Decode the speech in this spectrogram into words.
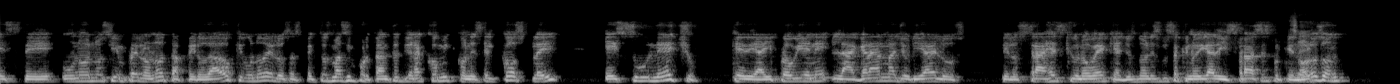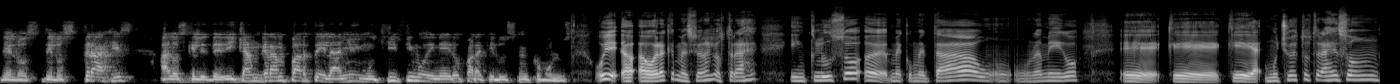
este, uno no siempre lo nota, pero dado que uno de los aspectos más importantes de una Comic Con es el cosplay, es un hecho que de ahí proviene la gran mayoría de los, de los trajes que uno ve, que a ellos no les gusta que uno diga disfraces porque no lo son, de los, de los trajes a los que les dedican gran parte del año y muchísimo dinero para que luzcan como luzcan. Oye, ahora que mencionas los trajes, incluso eh, me comentaba un, amigo eh, que, que, muchos de estos trajes son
